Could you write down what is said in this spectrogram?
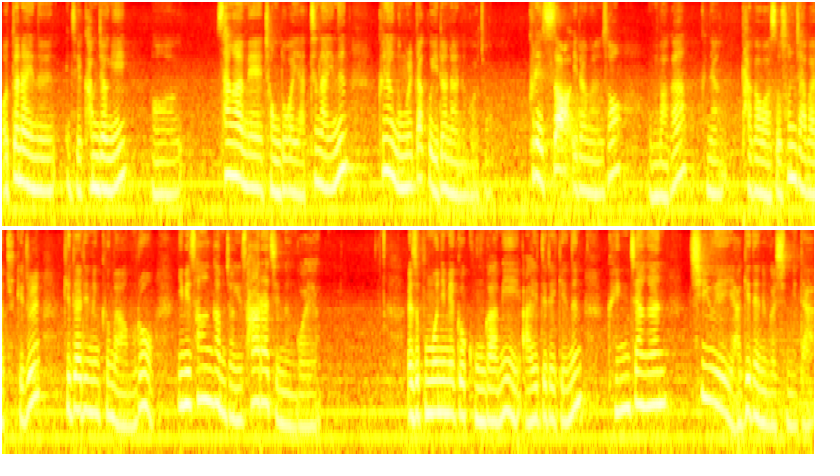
어떤 아이는 이제 감정이 어, 상함의 정도가 얕은 아이는 그냥 눈물 닦고 일어나는 거죠. 그랬어! 이러면서 엄마가 그냥 다가와서 손 잡아주기를 기다리는 그 마음으로 이미 상한 감정이 사라지는 거예요. 그래서 부모님의 그 공감이 아이들에게는 굉장한 치유의 약이 되는 것입니다.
